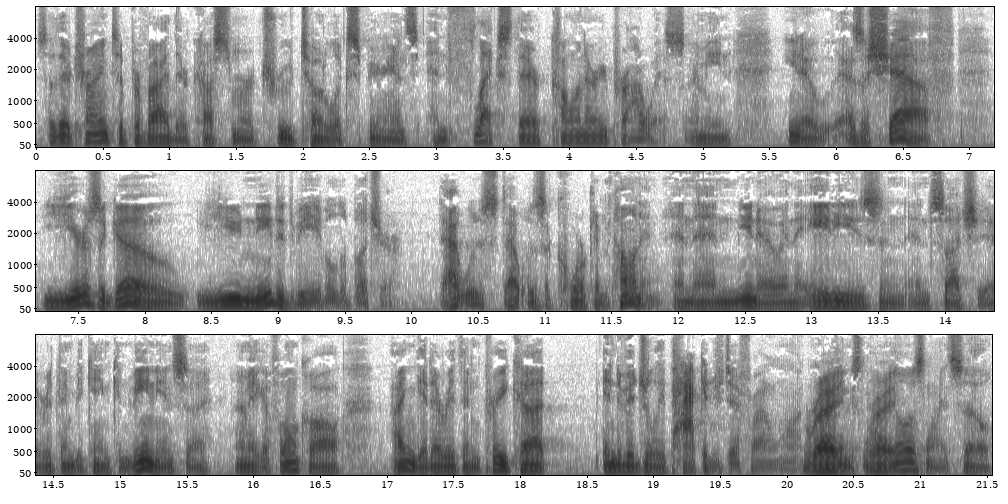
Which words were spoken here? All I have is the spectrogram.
So they're trying to provide their customer a true total experience and flex their culinary prowess. I mean, you know, as a chef, years ago, you needed to be able to butcher that was that was a core component. And then you know in the 80s and, and such, everything became convenience. I, I make a phone call, I can get everything pre-cut, individually packaged if I want, Right, Things along right. those lines. So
